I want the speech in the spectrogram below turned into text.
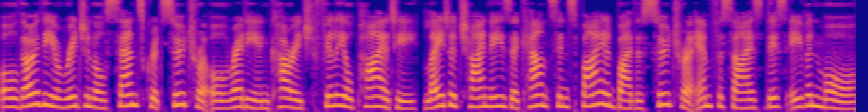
Although the original Sanskrit sutra already encouraged filial piety, later Chinese accounts inspired by the sutra emphasized this even more.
